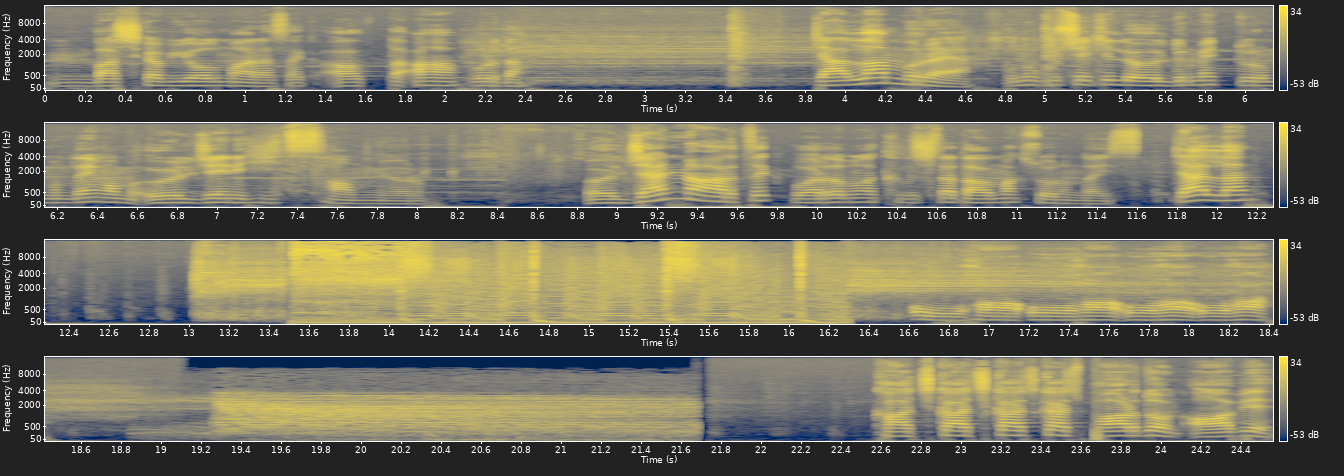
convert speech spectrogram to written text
Hmm, başka bir yol mu arasak? Altta aha burada. Gel lan buraya. Bunu bu şekilde öldürmek durumundayım ama öleceğini hiç sanmıyorum. Öleceksin mi artık? Bu arada buna kılıçla dalmak zorundayız. Gel lan. Oha oha oha oha. Kaç kaç kaç kaç pardon abi.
